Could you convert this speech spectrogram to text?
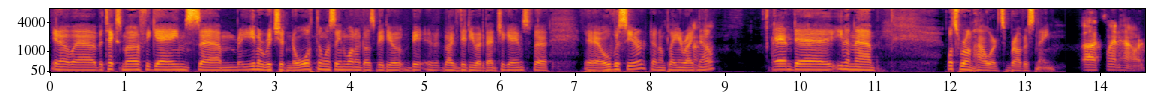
you know, uh, the Tex Murphy games. Um, even Richard Norton was in one of those video vi- like video adventure games for uh, Overseer that I'm playing right now, and uh, even. um what's Ron Howard's brother's name? Uh, Clint Howard.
